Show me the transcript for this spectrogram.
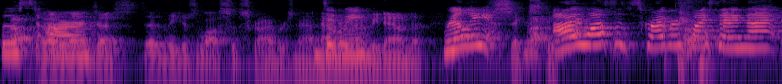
boost uh, Well, our. just, that- we just lost subscribers now. Now Did we're we? going to be down to Really? 60. I lost subscribers by saying that,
